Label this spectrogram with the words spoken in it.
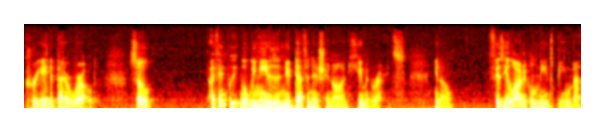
create a better world. So I think we, what we need is a new definition on human rights. You know, physiological needs being met,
